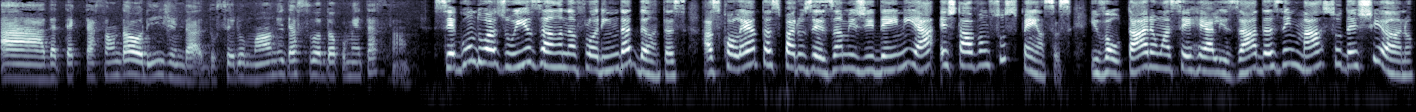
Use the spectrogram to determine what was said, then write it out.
à detectação da origem da, do ser humano e da sua documentação. Segundo a juíza Ana Florinda Dantas, as coletas para os exames de DNA estavam suspensas e voltaram a ser realizadas em março deste ano,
